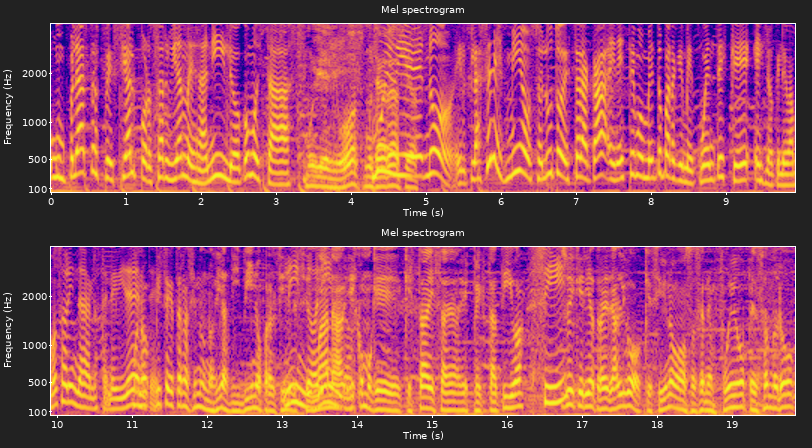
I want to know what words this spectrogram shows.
un plato especial por ser viernes. Danilo, ¿cómo estás? Muy bien, ¿y vos? Muchas Muy gracias. bien, no, el placer es mío absoluto de estar acá en este momento para que me cuentes qué es lo que le vamos a brindar a los televidentes. Bueno, viste que están haciendo unos días divinos para el fin Lindo, de semana. lindo. Es como que, que está esa expectativa. Sí. Yo hoy quería traer algo que si bien lo vamos a hacer en fuego, pensándolo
